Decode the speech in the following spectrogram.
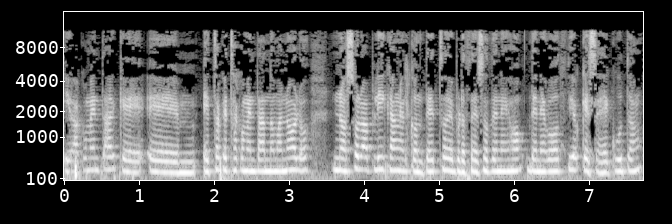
Iba a comentar que eh, esto que está comentando Manolo no solo aplica en el contexto de procesos de, de negocio que se ejecutan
